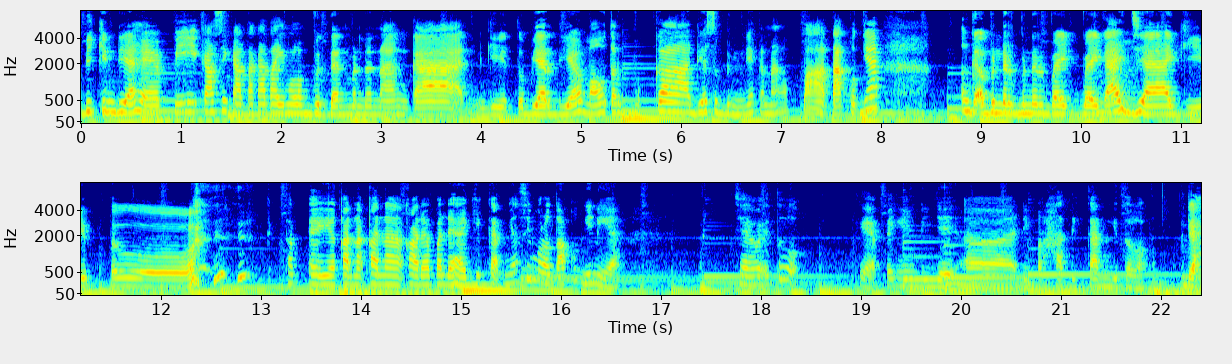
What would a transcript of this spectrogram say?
bikin dia happy kasih kata-kata yang lembut dan menenangkan gitu. Biar dia mau terbuka dia sebenarnya kenapa. Takutnya nggak bener-bener baik-baik Hmm. aja gitu. Eh, ya karena karena karena pada hakikatnya sih menurut aku gini ya cewek itu kayak pengen di, diperhatikan gitu loh udah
